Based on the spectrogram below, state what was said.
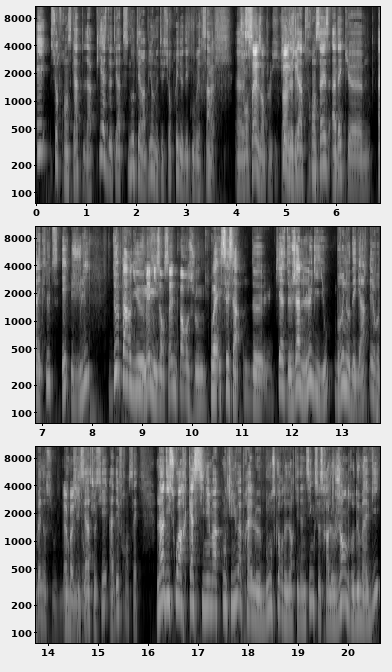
Et sur France 4, la pièce de théâtre Snow Therapy, on était surpris de découvrir ça. Ouais. Euh, Française en plus. Pièce Enfin, de théâtre française avec euh, Alex Lutz et Julie Depardieu. Mais mise en scène par Osloon. Ouais, c'est ça. De, une pièce de Jeanne Le Guillou, Bruno Degas et Ruben Osloon. Ah bah, qui s'est associé à des Français. Lundi soir, Casse Cinéma continue. Après le bon score de Dirty Dancing, ce sera le gendre de ma vie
